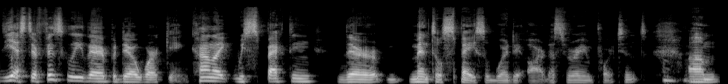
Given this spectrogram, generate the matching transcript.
yes, they're physically there, but they're working. Kind of like respecting their mental space of where they are. That's very important Mhm. um,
